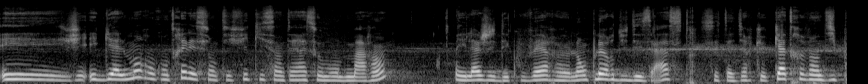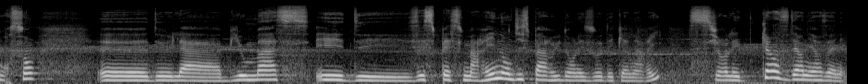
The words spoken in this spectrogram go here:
Et j'ai également rencontré les scientifiques qui s'intéressent au monde marin. Et là, j'ai découvert euh, l'ampleur du désastre, c'est-à-dire que 90% euh, de la biomasse et des espèces marines ont disparu dans les eaux des Canaries sur les 15 dernières années.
